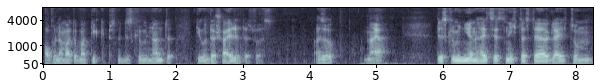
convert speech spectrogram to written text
Auch in der Mathematik gibt es eine Diskriminante, die unterscheidet etwas. Also, naja, Diskriminieren heißt jetzt nicht, dass der gleich zum.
